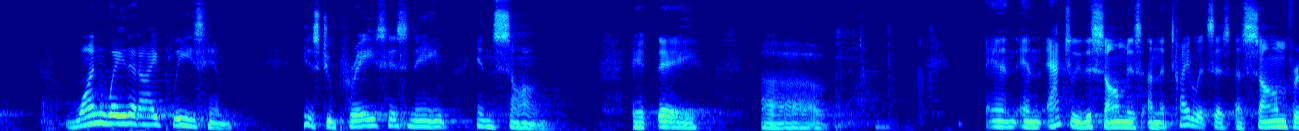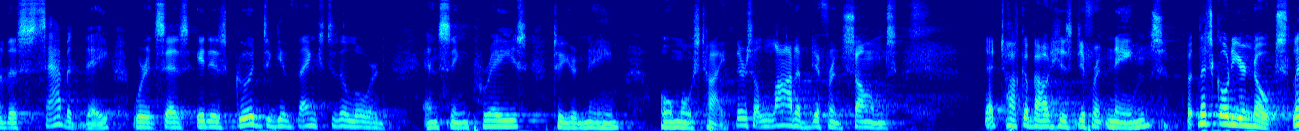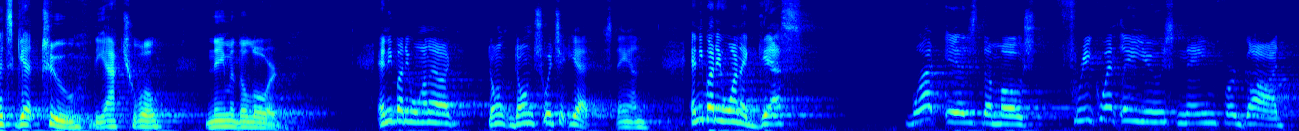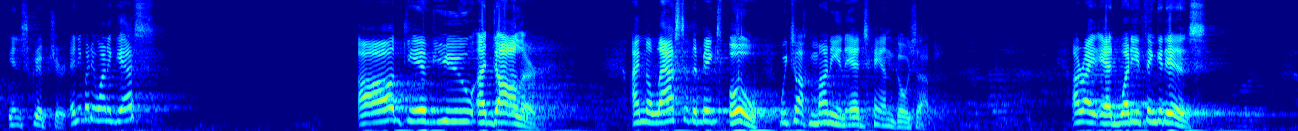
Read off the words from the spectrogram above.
One way that I please him is to praise his name in song. It, a, uh, and, and actually, this psalm is on the title, it says, A Psalm for the Sabbath Day, where it says, It is good to give thanks to the Lord and sing praise to your name, O Most High. There's a lot of different psalms that talk about his different names. But let's go to your notes. Let's get to the actual name of the Lord. Anybody want to don't don't switch it yet, Stan. Anybody want to guess what is the most frequently used name for God in scripture? Anybody want to guess? I'll give you a dollar. I'm the last of the big Oh, we talk money and Ed's hand goes up. All right, Ed, what do you think it is?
